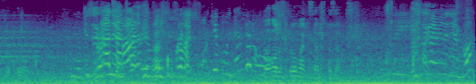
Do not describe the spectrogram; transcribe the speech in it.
obzor qilamiz xudo xohlasa pro max ham chiqazamiz Instagram'da diyeyim bak.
